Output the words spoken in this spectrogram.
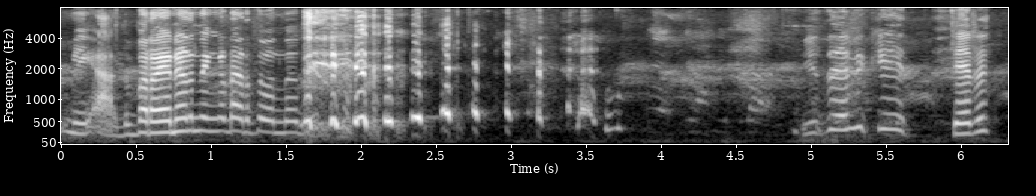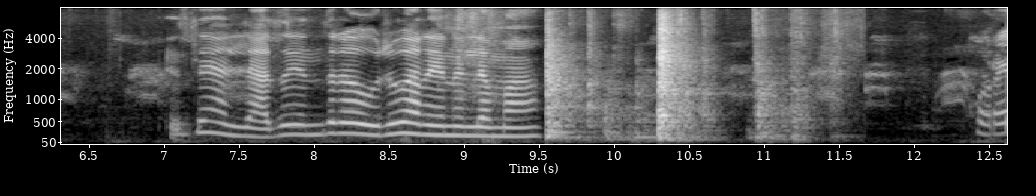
മീ- അത് പറയാനാണ് നിങ്ങളുടെ അടുത്ത് വന്നത്. ഇതെനിക്ക് തിര ഇതല്ല അത് എന്തോ ഒരു അറിയണില്ലമ്മ കുറേ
